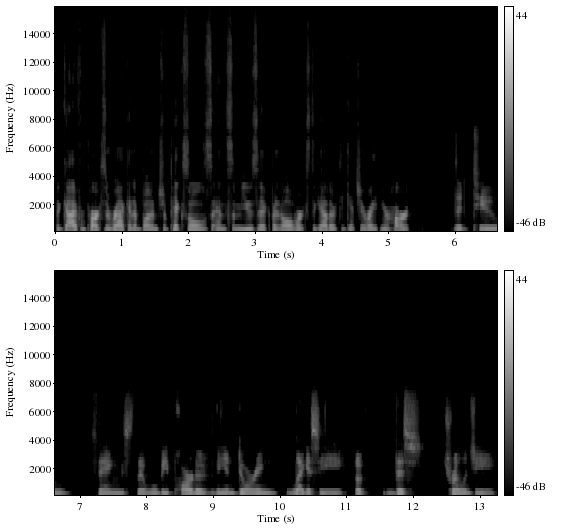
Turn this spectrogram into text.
the guy from Parks and Rec and a bunch of pixels and some music, but it all works together to get you right in your heart. The two things that will be part of the enduring legacy of this trilogy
